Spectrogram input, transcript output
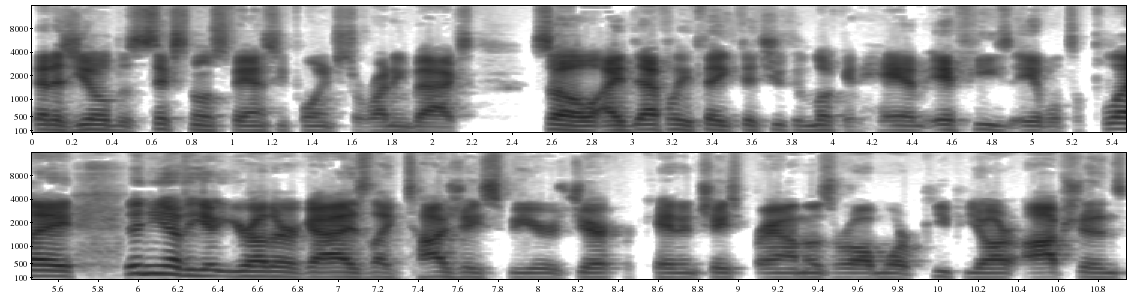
that has yielded the sixth most fantasy points to running backs. So I definitely think that you can look at him if he's able to play. Then you have the, your other guys like Tyjae Spears, Jerick McKinnon, Chase Brown. Those are all more PPR options,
